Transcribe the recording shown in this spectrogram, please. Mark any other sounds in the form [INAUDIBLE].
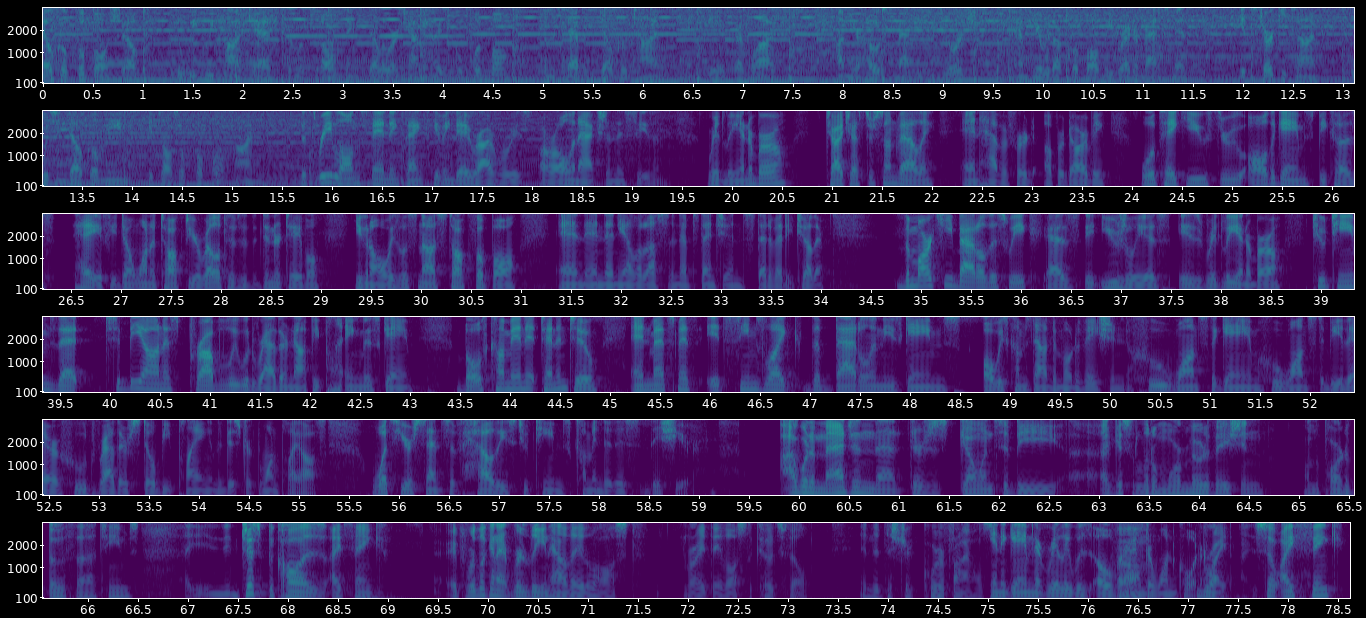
Delco Football Show, the weekly podcast that looks at all things Delaware County High School football from the staff of the Delco Times and PA Prep Live. I'm your host, Matthew De George, and I'm here with our football beat writer, Matt Smith. It's turkey time, which in Delco means it's also football time. The three long-standing Thanksgiving Day rivalries are all in action this season. Ridley Interboro, Chichester Sun Valley, and Haverford Upper Darby. We'll take you through all the games because, hey, if you don't want to talk to your relatives at the dinner table, you can always listen to us talk football and, and then yell at us in abstention instead of at each other. The marquee battle this week, as it usually is, is Ridley Interboro. Two teams that, to be honest, probably would rather not be [LAUGHS] playing this game. Both come in at 10 and 2. And Matt Smith, it seems like the battle in these games always comes down to motivation. Who wants the game? Who wants to be there? Who'd rather still be playing in the District 1 playoffs? What's your sense of how these two teams come into this this year? I would imagine that there's going to be, uh, I guess, a little more motivation on the part of both uh, teams. Just because I think if we're looking at Ridley and how they lost, right? They lost to Coatesville in the district quarterfinals in a game that really was over um, after one quarter. Right. So I think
